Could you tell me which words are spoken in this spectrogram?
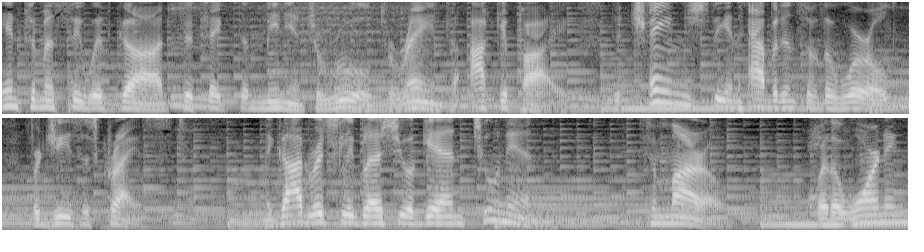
intimacy with God to take dominion, to rule, to reign, to occupy, to change the inhabitants of the world for Jesus Christ. May God richly bless you again. Tune in tomorrow for the Warning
